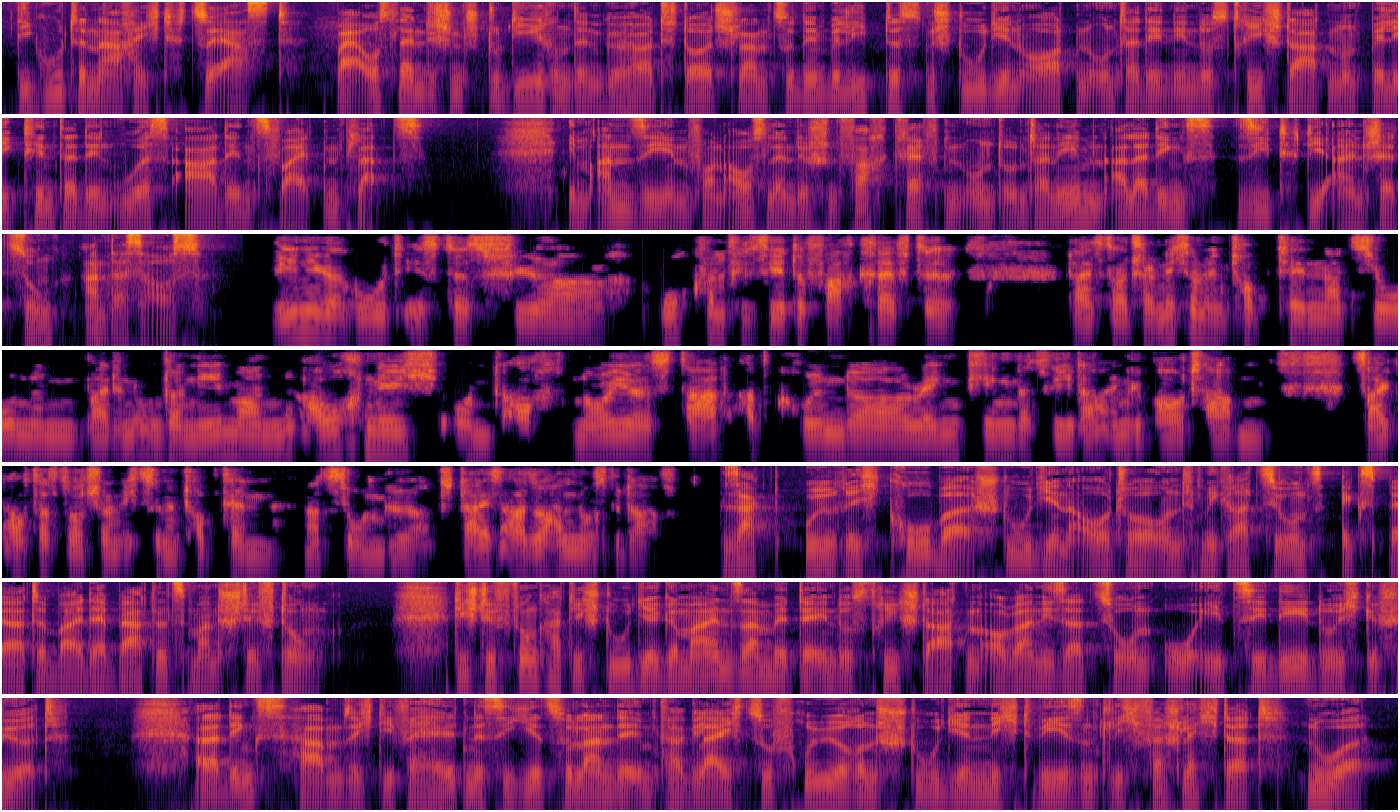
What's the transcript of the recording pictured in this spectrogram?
Die gute Nachricht zuerst. Bei ausländischen Studierenden gehört Deutschland zu den beliebtesten Studienorten unter den Industriestaaten und belegt hinter den USA den zweiten Platz. Im Ansehen von ausländischen Fachkräften und Unternehmen allerdings sieht die Einschätzung anders aus. Weniger gut ist es für hochqualifizierte Fachkräfte da ist Deutschland nicht unter den Top Ten Nationen, bei den Unternehmern auch nicht und auch neue Start-up-Gründer-Ranking, das wir da eingebaut haben, zeigt auch, dass Deutschland nicht zu den Top Ten Nationen gehört. Da ist also Handlungsbedarf. Sagt Ulrich Kober, Studienautor und Migrationsexperte bei der Bertelsmann Stiftung. Die Stiftung hat die Studie gemeinsam mit der Industriestaatenorganisation OECD durchgeführt. Allerdings haben sich die Verhältnisse hierzulande im Vergleich zu früheren Studien nicht wesentlich verschlechtert. Nur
